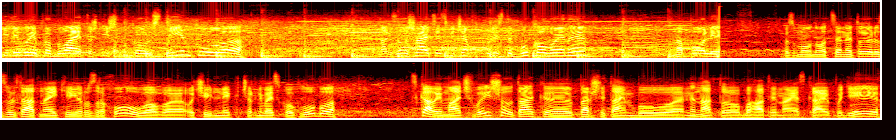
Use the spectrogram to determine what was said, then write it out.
Кілєвий пробиває точнісінько в стінку. Однак залишаються з м'ячем футболісти Буковини на полі. Безумовно, це не той результат, на який розраховував е, очільник Чернівецького клубу. Цікавий матч вийшов. Так, Е, перший тайм був не надто багатий на яскраві події.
